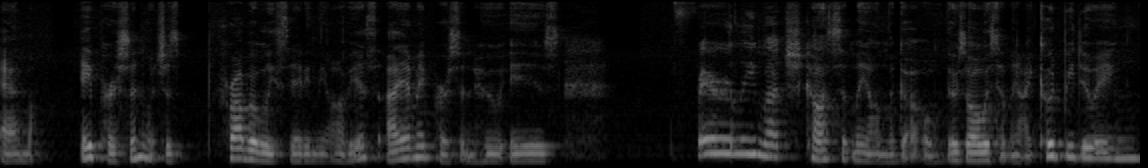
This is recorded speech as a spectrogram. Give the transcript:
am a person, which is probably stating the obvious, I am a person who is fairly much constantly on the go. There's always something I could be doing,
